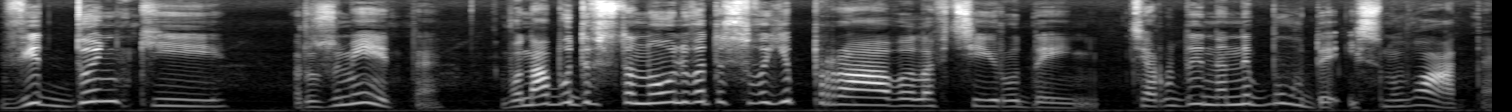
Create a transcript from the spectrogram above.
від доньки. Розумієте? Вона буде встановлювати свої правила в цій родині. Ця родина не буде існувати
